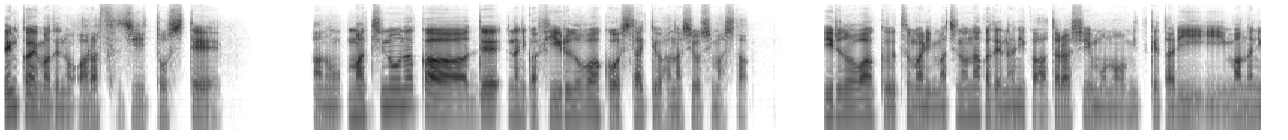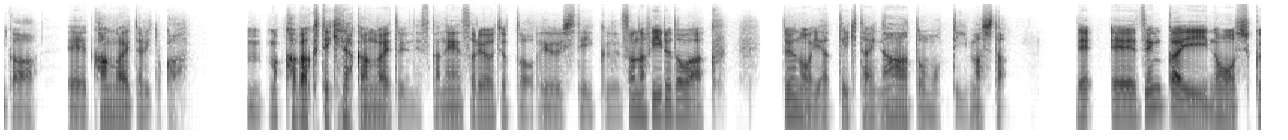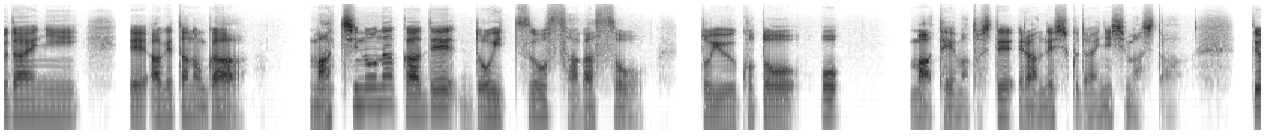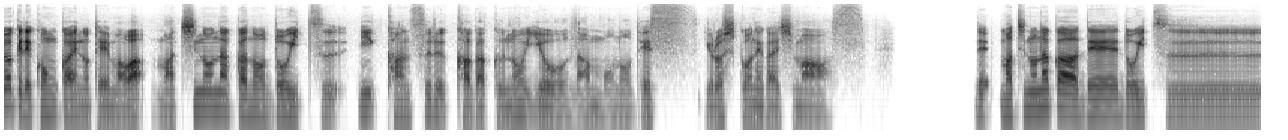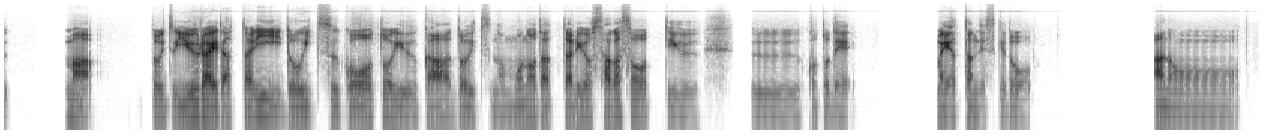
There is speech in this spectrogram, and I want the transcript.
前回までのあらすじとして、あの、街の中で何かフィールドワークをしたいっていう話をしました。フィールドワーク、つまり街の中で何か新しいものを見つけたり、まあ、何か、えー考えたりとか、うん、まあ、科学的な考えというんですかね。それをちょっとしていく、そんなフィールドワークというのをやっていきたいなと思っていました。で、えー前回の宿題に、えー挙げたのが、街の中でドイツを探そうということを、まあ、テーマとして選んで宿題にしました。というわけで今回のテーマは街の中のドイツに関する科学のようなものです。よろしくお願いします。で、街の中でドイツ、まあ、ドイツ由来だったり、ドイツ語というか、ドイツのものだったりを探そうっていううことで、まあ、やったんですけど、あのー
